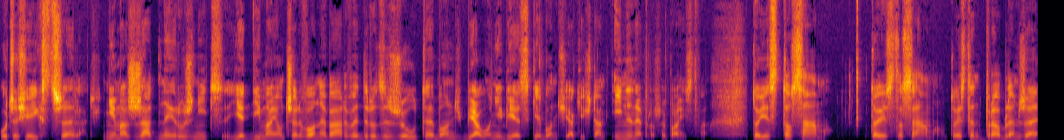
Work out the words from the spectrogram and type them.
Uczy się ich strzelać. Nie ma żadnej różnicy. Jedni mają czerwone barwy, drudzy żółte, bądź biało-niebieskie, bądź jakieś tam inne, proszę Państwa. To jest to samo. To jest to samo. To jest ten problem, że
